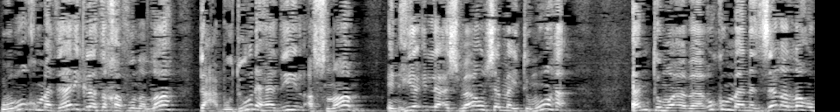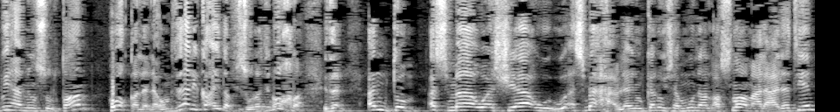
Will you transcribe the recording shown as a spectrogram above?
ورغم ذلك لا تخافون الله. تعبدون هذه الأصنام. إن هي إلا أسماء سميتموها. أنتم وأباؤكم ما نزل الله بها من سلطان؟ هو قال لهم ذلك أيضا في سورة أخرى. إذا أنتم أسماء وأشياء وأسماء لأنهم كانوا يسمون الأصنام على عادتهم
